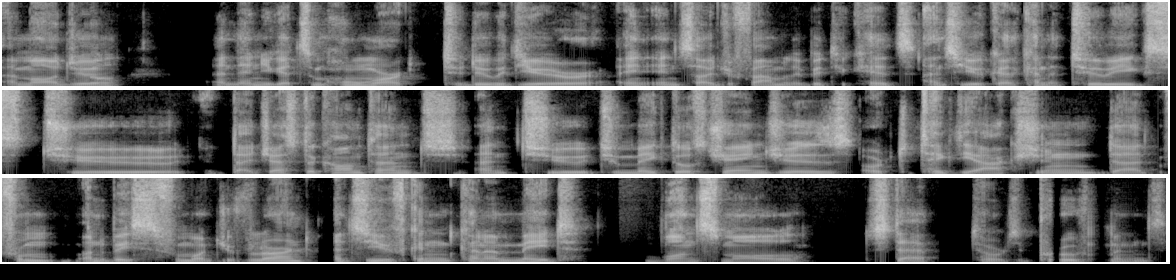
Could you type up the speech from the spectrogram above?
a module and then you get some homework to do with your inside your family with your kids and so you get kind of two weeks to digest the content and to to make those changes or to take the action that from on the basis from what you've learned and so you can kind of made one small step towards improvement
